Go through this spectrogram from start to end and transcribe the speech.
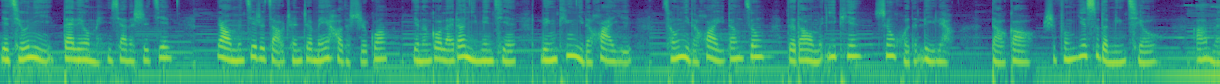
也求你带领我们以下的时间，让我们借着早晨这美好的时光，也能够来到你面前，聆听你的话语，从你的话语当中得到我们一天生活的力量。祷告是奉耶稣的名求，阿门。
